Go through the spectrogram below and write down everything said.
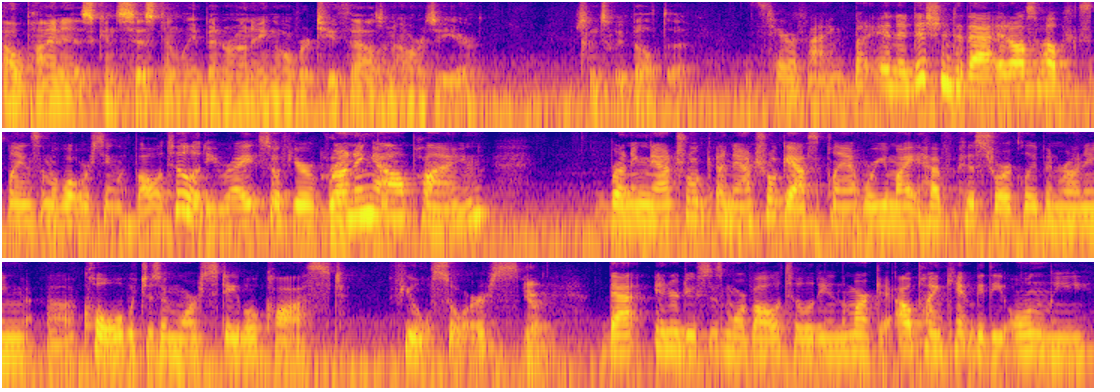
Alpine has consistently been running over 2,000 hours a year since we built it. It's terrifying. But in addition to that, it also helps explain some of what we're seeing with volatility, right? So if you're Correct. running Alpine, running natural a natural gas plant where you might have historically been running uh, coal, which is a more stable cost fuel source, Yep. That introduces more volatility in the market. Alpine can't be the only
